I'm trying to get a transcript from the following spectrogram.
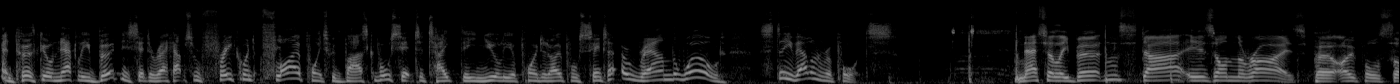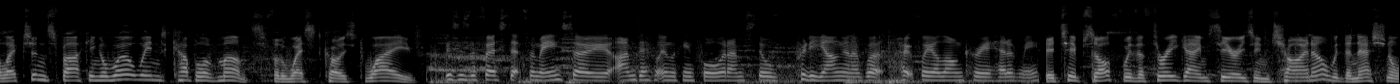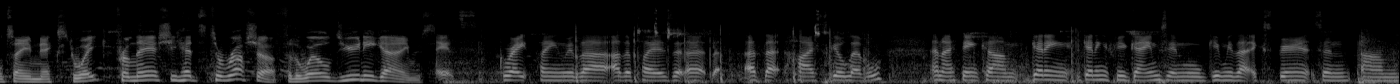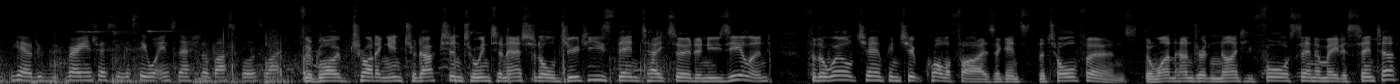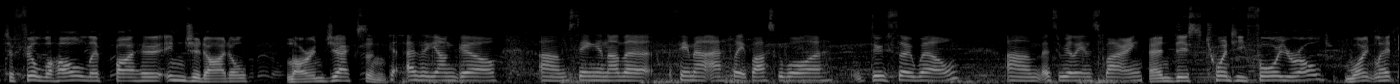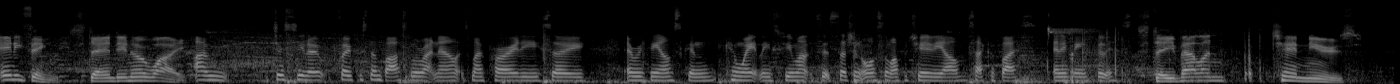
And Perth girl Natalie Burton is set to rack up some frequent flyer points with basketball, set to take the newly appointed Opal Centre around the world. Steve Allen reports. Natalie Burton's star is on the rise, per Opal's selection, sparking a whirlwind couple of months for the West Coast Wave. This is the first step for me, so I'm definitely looking forward. I'm still pretty young and I've got hopefully a long career ahead of me. It tips off with a three game series in China with the national team next week. From there, she heads to Russia for the World Uni Games. It's great playing with uh, other players that are at that high skill level and I think um, getting getting a few games in will give me that experience, and um, yeah, it'll be very interesting to see what international basketball is like. The globe-trotting introduction to international duties then takes her to New Zealand for the World Championship qualifiers against the Tall Ferns, the 194 centimetre centre to fill the hole left by her injured idol, Lauren Jackson. As a young girl, um, seeing another female athlete basketballer do so well um, it's really inspiring. And this 24 year old won't let anything stand in her way. I'm just, you know, focused on basketball right now. It's my priority, so everything else can, can wait these few months. It's such an awesome opportunity. I'll sacrifice anything for this. Steve Allen, 10 News.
